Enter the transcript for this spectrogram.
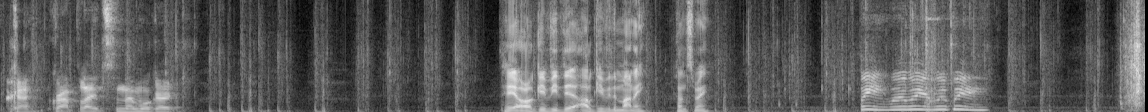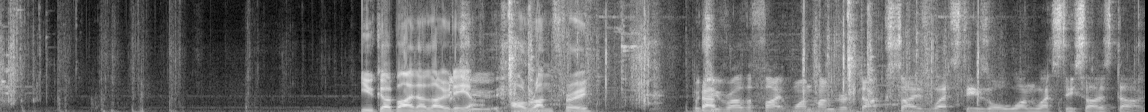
Okay, grab plates and then we'll go. Here, I'll give you the I'll give you the money. Come to me. Wee, wee, wee, wee, wee. You go buy the loadie. I'll run through. Would Grab- you rather fight 100 duck-sized Westies or one Westie-sized duck?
